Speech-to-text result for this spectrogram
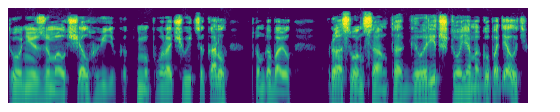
Тони замолчал, увидев, как к нему поворачивается Карл, потом добавил, — раз он сам так говорит, что я могу поделать?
